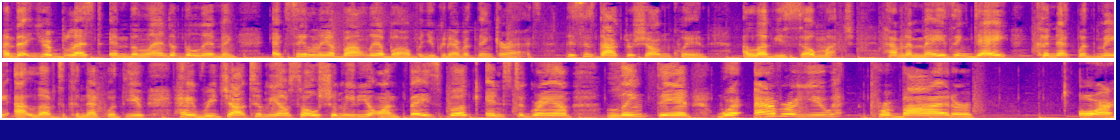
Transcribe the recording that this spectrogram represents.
and that you're blessed in the land of the living, exceedingly abundantly above what you could ever think or ask. This is Dr. Shelton Quinn. I love you so much. Have an amazing day. Connect with me. I'd love to connect with you. Hey, reach out to me on social media on Facebook, Instagram, LinkedIn, wherever you provide or or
